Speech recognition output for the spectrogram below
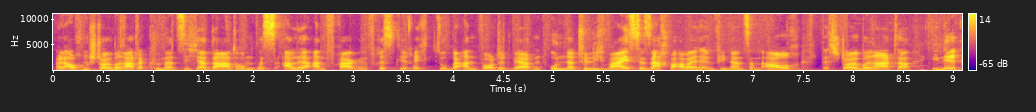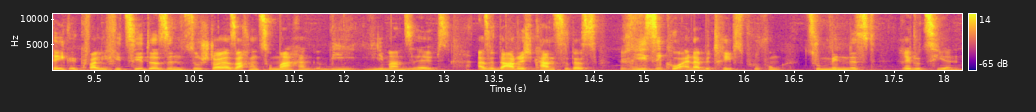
Weil auch ein Steuerberater kümmert sich ja darum, dass alle Anfragen fristgerecht so beantwortet werden. Und natürlich weiß der Sachbearbeiter im Finanzamt auch, dass Steuerberater in der Regel qualifizierter sind, so Steuersachen zu machen wie jemand selbst. Also dadurch kannst du das Risiko einer Betriebsprüfung zumindest reduzieren.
